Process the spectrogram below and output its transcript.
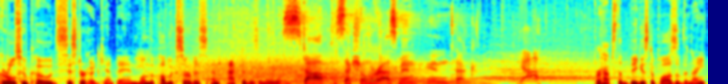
Girls Who Code Sisterhood campaign won the Public Service and Activism Award. Stop sexual harassment in tech. Yeah. Perhaps the biggest applause of the night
